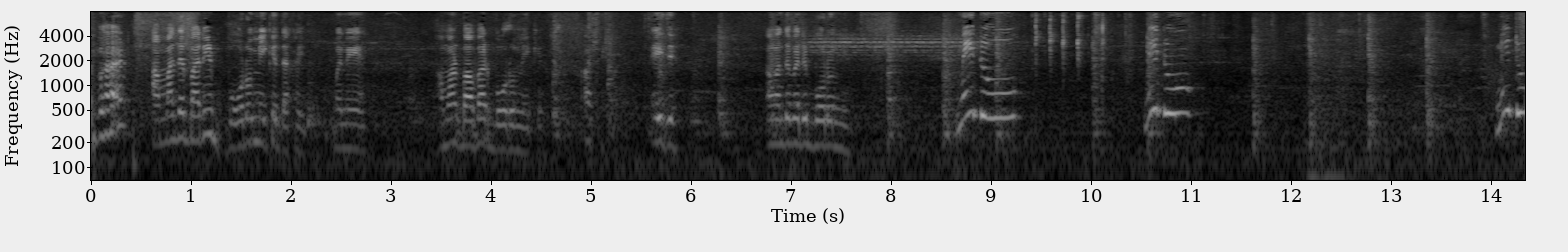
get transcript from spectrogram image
এবার আমাদের বাড়ির বড় মেয়েকে দেখাই মানে আমার বাবার বড় মেয়েকে। আসো এই যে আমাদের বাড়ির বড় মেয়ে। মিটু মিটু মিটু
